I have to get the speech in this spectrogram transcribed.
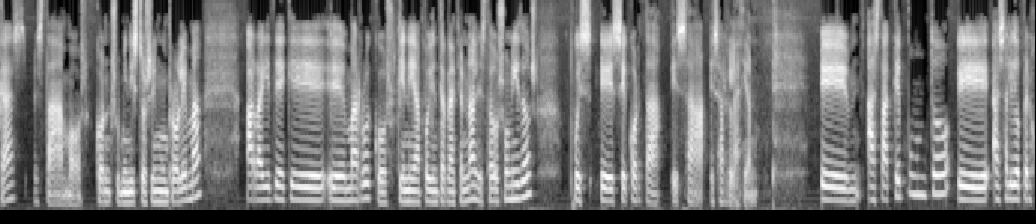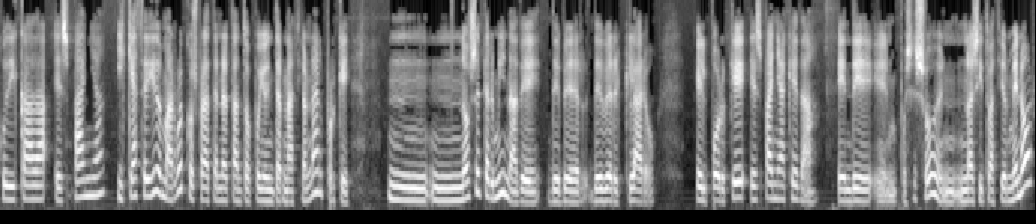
gas, estábamos con suministros sin ningún problema. A raíz de que eh, Marruecos tiene apoyo internacional Estados Unidos, pues eh, se corta esa, esa relación. Eh, ¿Hasta qué punto ha salido perjudicada España y qué ha cedido Marruecos para tener tanto apoyo internacional? Porque no se termina de, ver, de ver claro el por qué España queda en, pues eso, en una situación menor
